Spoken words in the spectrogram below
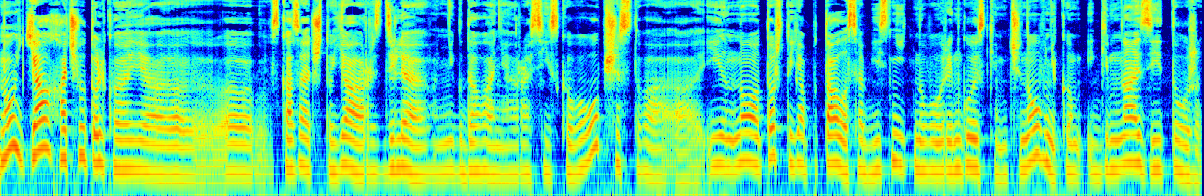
Ну, я хочу только я, э, сказать, что я разделяю негодование российского общества, э, и, но то, что я пыталась объяснить новоуренгойским чиновникам и гимназии тоже.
